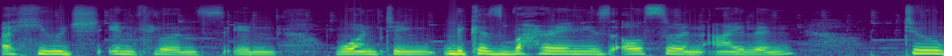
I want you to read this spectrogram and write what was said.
a huge influence in wanting, because Bahrain is also an island, to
